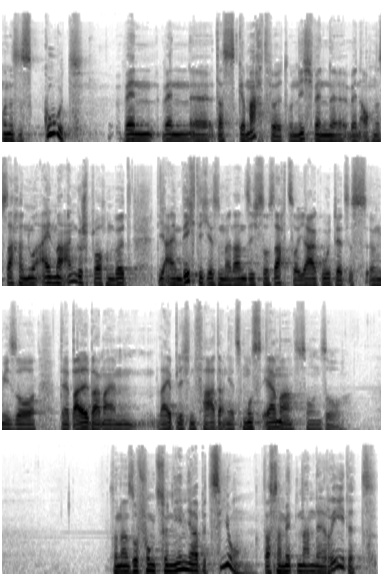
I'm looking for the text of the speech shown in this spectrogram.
Und es ist gut, wenn, wenn äh, das gemacht wird und nicht, wenn, äh, wenn auch eine Sache nur einmal angesprochen wird, die einem wichtig ist und man dann sich so sagt, so ja gut, jetzt ist irgendwie so der Ball bei meinem leiblichen Vater und jetzt muss er mal so und so. Sondern so funktionieren ja Beziehungen, dass man miteinander redet.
